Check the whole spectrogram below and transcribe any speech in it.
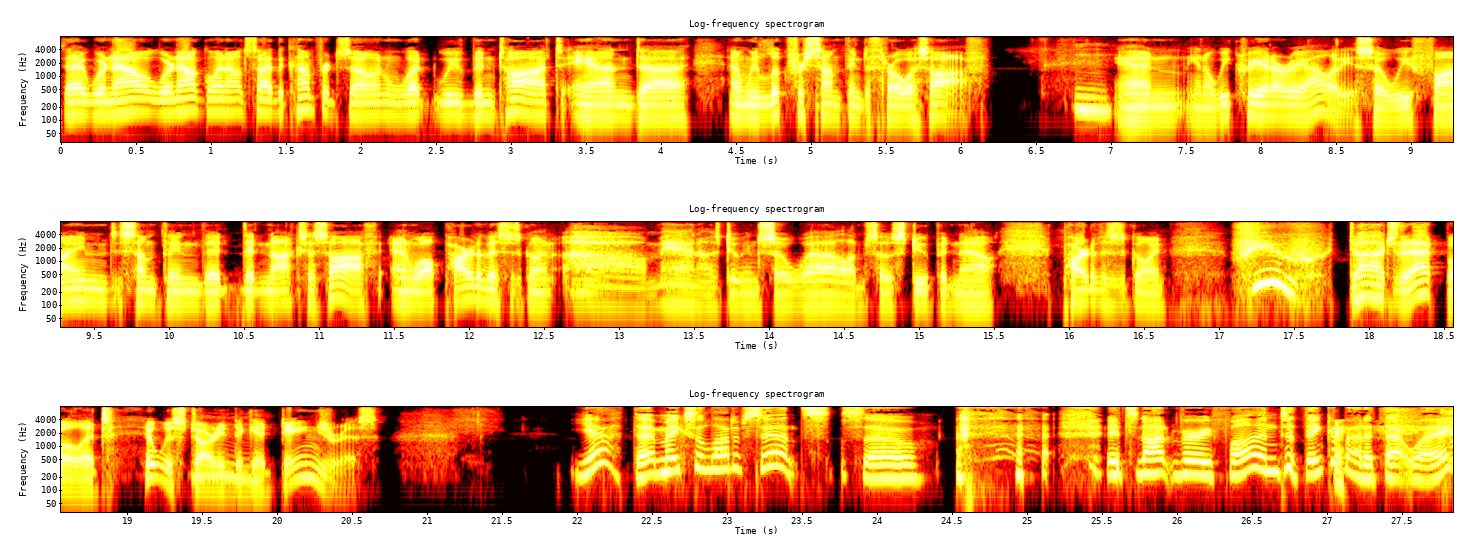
That we're now we're now going outside the comfort zone, what we've been taught, and uh, and we look for something to throw us off. Mm. And you know, we create our reality. So we find something that that knocks us off. And while part of us is going, "Oh man, I was doing so well. I'm so stupid now," part of us is going, "Phew, dodge that bullet. It was starting mm. to get dangerous." Yeah, that makes a lot of sense. So it's not very fun to think about it that way.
